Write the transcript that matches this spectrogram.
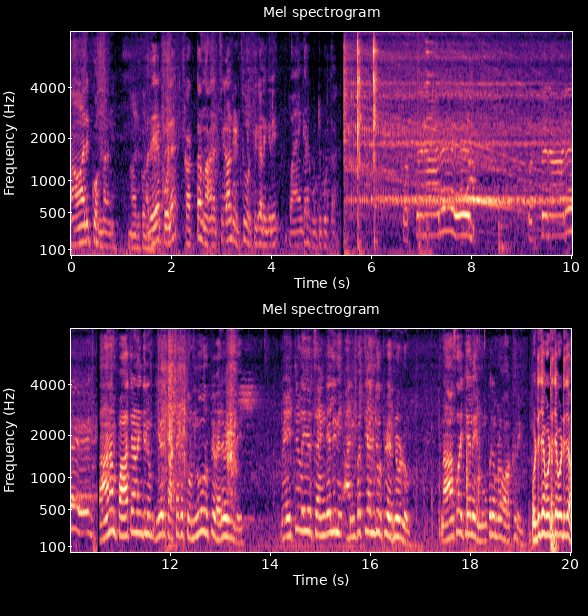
നാലുക്ക് ഒന്നാണ് അതേപോലെ കട്ട നനച്ചുകാണ്ട് എടുത്തു കൊടുത്തിക്കാണെങ്കിൽ ഭയങ്കര കൂട്ടിക്കൊടുത്ത സാധനം പാറ്റാണെങ്കിലും ഈ ഒരു കട്ടയ്ക്ക് തൊണ്ണൂറ് റുപ്യ വില വരുന്നുണ്ട്. വെയിറ്റ് ഉള്ള ഈ ഒരു ചെങ്കല്ലിന് അൻപത്തി അഞ്ച് റുപ്യ വരുന്നുള്ളൂ. നാസാക്കിയാലേ മൂപ്പര് നമ്മളെ വാക്കറിയും പൊട്ടിച്ചോ പൊട്ടിച്ചോ പൊട്ടിച്ചോ?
